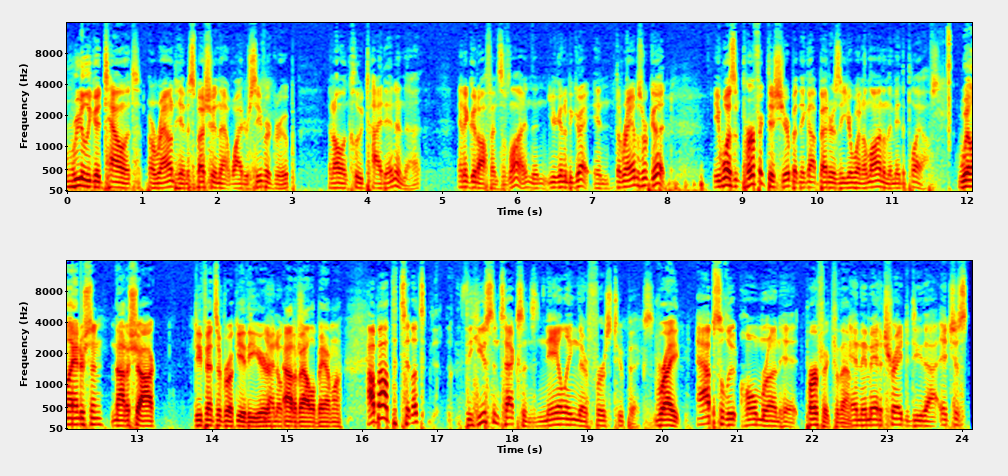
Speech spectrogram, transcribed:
really good talent around him, especially in that wide receiver group, and I'll include tight end in that, and a good offensive line, then you're going to be great. And the Rams were good. It wasn't perfect this year, but they got better as the year went along, and they made the playoffs. Will Anderson, not a shock, defensive rookie of the year Yeah, no out of. Alabama. How about the t- let's the Houston Texans nailing their first two picks? Right, Absolute home run hit, perfect for them. and they made a trade to do that. It just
